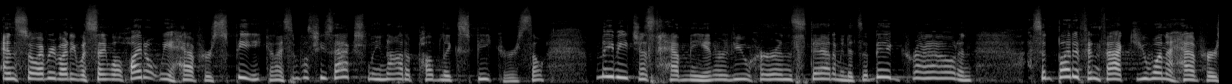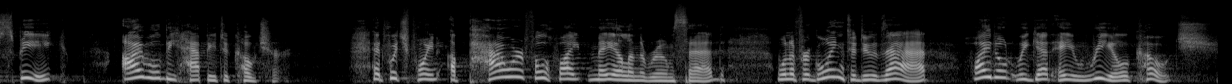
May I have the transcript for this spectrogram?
And so everybody was saying, well, why don't we have her speak? And I said, well, she's actually not a public speaker, so maybe just have me interview her instead. I mean, it's a big crowd. And I said, but if in fact you want to have her speak, I will be happy to coach her. At which point, a powerful white male in the room said, Well, if we're going to do that, why don't we get a real coach?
